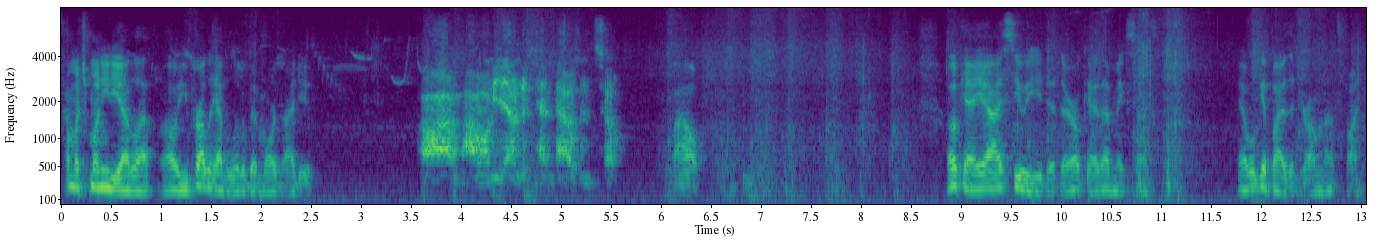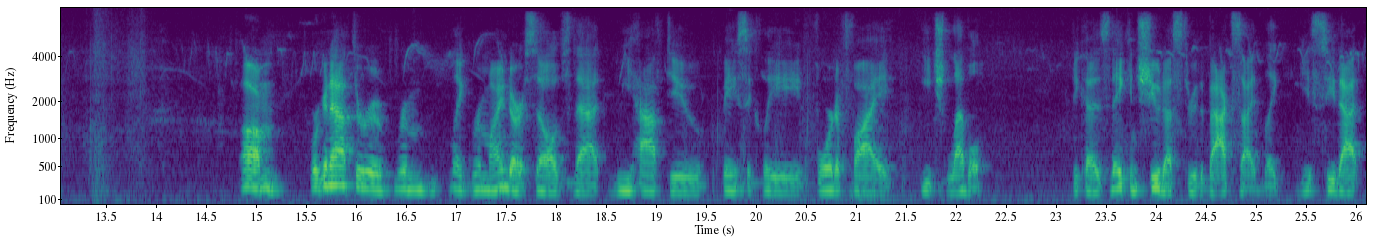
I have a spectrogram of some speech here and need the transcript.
How much money do you have left? Oh, you probably have a little bit more than I do. Um, I'm only down to 10,000, so. Wow. Okay, yeah, I see what you did there. Okay, that makes sense. Yeah, we'll get by the drum. That's fine. Um, we're gonna have to re- rem- like remind ourselves that we have to basically fortify each level because they can shoot us through the backside. Like you see that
